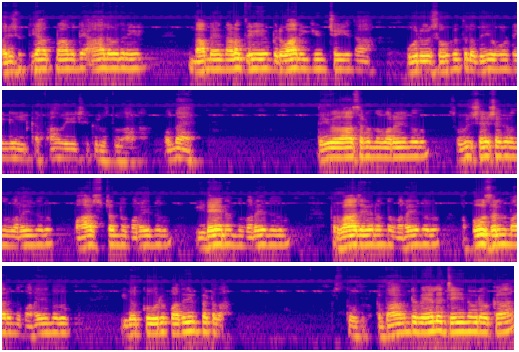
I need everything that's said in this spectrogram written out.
പരിശുദ്ധാത്മാവിന്റെ ആലോചനയിൽ നമ്മെ നടത്തുകയും പരിപാലിക്കുകയും ചെയ്യുന്ന ഒരു സ്വർഗത്തിലെ ദൈവമുണ്ടെങ്കിൽ കർത്താവ് യേശു ക്രിസ്തുവാണ് ഒന്ന് ദൈവദാസൻ എന്ന് പറയുന്നതും സുവിശേഷകൻ എന്ന് പറയുന്നതും പാസ്റ്റർ എന്ന് പറയുന്നതും ഇടയൻ എന്ന് പറയുന്നതും പ്രവാചകൻ എന്ന് പറയുന്നതും അപ്പോസലന്മാരെന്ന് പറയുന്നതും ഇതൊക്കെ ഒരു പദവിയിൽപ്പെട്ടതാണ് സ്തോത്രം. കർത്താവിന്റെ വേല ചെയ്യുന്നവരൊക്കെ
